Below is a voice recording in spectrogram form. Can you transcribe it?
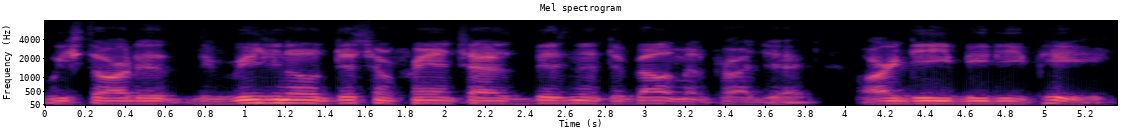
we started the Regional Disenfranchised Business Development Project (RDBDP),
